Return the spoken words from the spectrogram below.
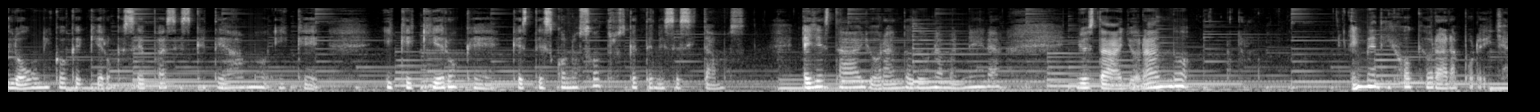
lo único que quiero que sepas es que te amo y que, y que quiero que, que estés con nosotros, que te necesitamos. Ella estaba llorando de una manera, yo estaba llorando y me dijo que orara por ella,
